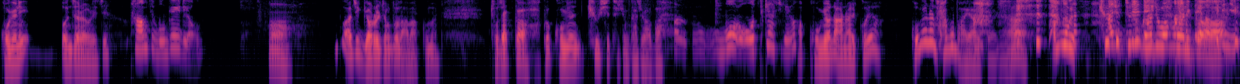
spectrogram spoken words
공연이 언제라 그랬지? 다음 주 목요일이요. 어, 뭐 아직 열흘 정도 남았구만. 조 작가 그 공연 큐 시트 좀 가져와 봐. 아, 뭐 어떻게 하시게요? 아, 공연 안 할 거야? 공연은 하고 봐야 할 거 아니야. 아, 뭐 큐 시트 좀 가져와 보라니까. 네.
